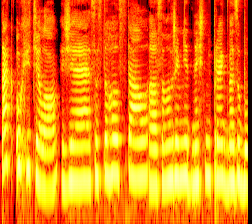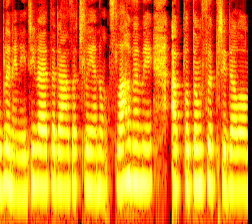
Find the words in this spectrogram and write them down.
tak uchytilo, že se z toho stal uh, samozřejmě dnešní projekt Vezu bubliny. Nejdříve teda začaly jenom s lahvemi a potom se přidalo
